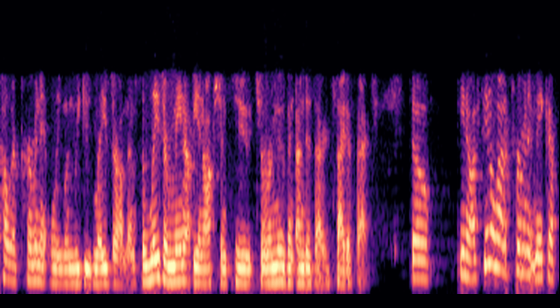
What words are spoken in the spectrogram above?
color permanently when we do laser on them. So laser may not be an option to, to remove an undesired side effect. So, you know, I've seen a lot of permanent makeup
